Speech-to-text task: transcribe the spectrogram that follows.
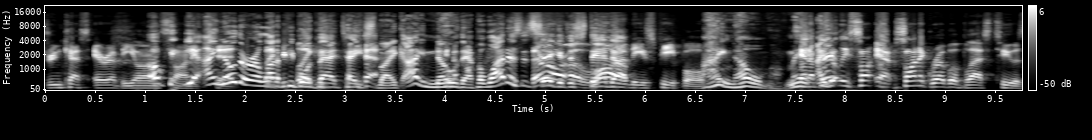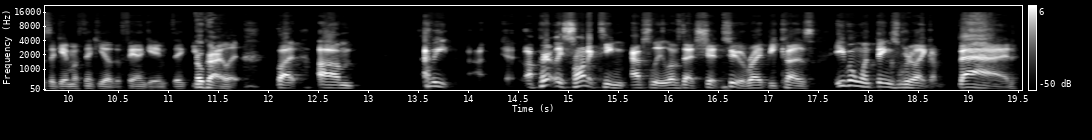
Dreamcast era beyond. Okay, Sonic yeah, I know there are a lot like, of people like, with bad taste, yeah. Mike. I know that, but why does it there Sega just stand up? these people. I know, man. And apparently, so- yeah, Sonic Robo Blast Two is the game I'm thinking of, the fan game. Thank you, okay. Pilot. But um, I mean, apparently Sonic Team absolutely loves that shit too, right? Because even when things were like bad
